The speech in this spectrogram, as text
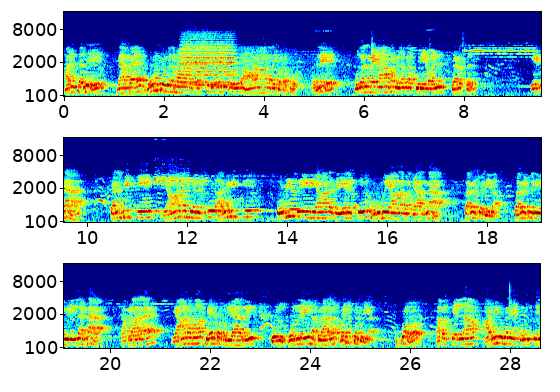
அடுத்தது நாம விளங்கக்கூடியவள் சரஸ்வதி. ஏன்னா கல்விக்கு ஞானங்களுக்கு அறிவிக்கு தொழில் ரீதியான செயலுக்கு முழுமையானவன் யாருன்னா சரஸ்வதி தான். சரஸ்வதி இல்லைன்னா நம்மளால ஞானமா பேச முடியாது. ஒரு பொருளை நம்மளால படிக்க முடியாது. இப்போ நமக்கெல்லாம் அறிவுகளை கொடுத்து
